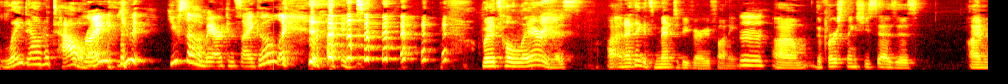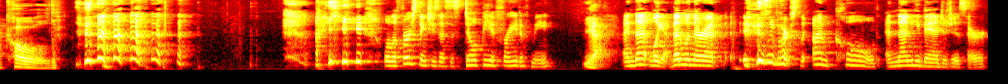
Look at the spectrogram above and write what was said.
lay down a towel, Right? You you saw American Psycho, like Right. but it's hilarious, uh, and I think it's meant to be very funny. Mm. Um, the first thing she says is, "I'm cold." well, the first thing she says is, "Don't be afraid of me." Yeah, And then, well, yeah. Then when they're at his apartment, like, "I'm cold," and then he bandages her.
